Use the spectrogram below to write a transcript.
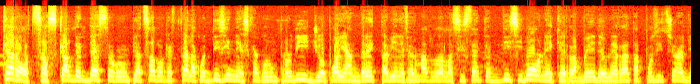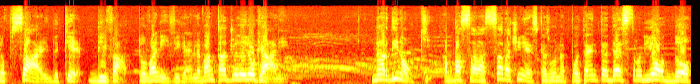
Carozza scalda il destro con un piazzato che Felaco disinnesca con un prodigio, poi Andretta viene fermato dall'assistente Di Simone che ravvede un'errata posizione di offside che di fatto vanifica il vantaggio dei locali. Nardinocchi abbassa la saracinesca su un potente destro di Oddo,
